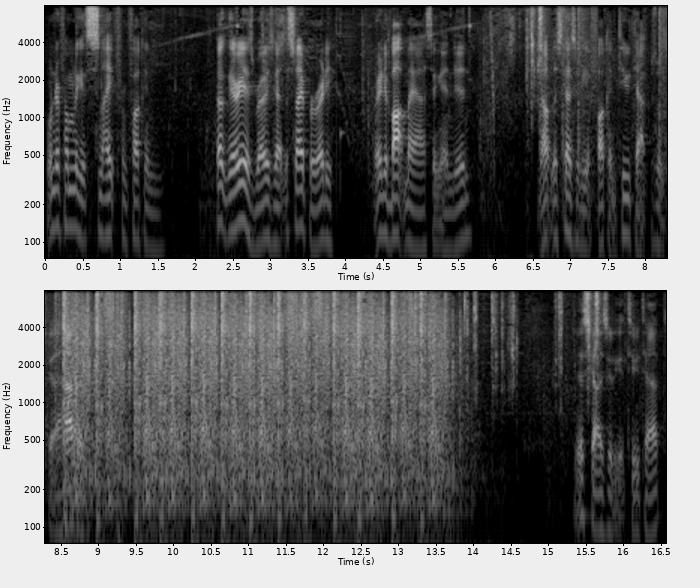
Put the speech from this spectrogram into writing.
Wonder if I'm gonna get sniped from fucking. Look, there he is, bro. He's got the sniper ready, ready to bop my ass again, dude. Nope, this guy's gonna get fucking two tapped. Is what's gonna happen. This guy's gonna get two tapped.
